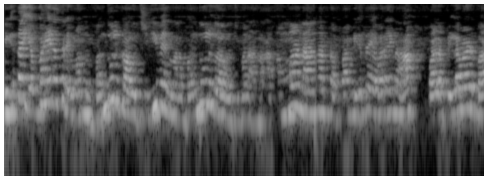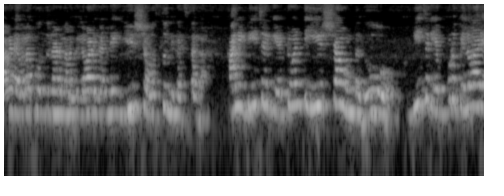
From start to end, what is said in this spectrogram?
మిగతా ఎవరైనా సరే మన బంధువులు కావచ్చు ఈవెన్ మన బంధువులు కావచ్చు మన అమ్మ నాన్న తప్ప మిగతా ఎవరైనా వాళ్ళ పిల్లవాడు బాగా డెవలప్ అవుతున్నాడు మన పిల్లవాడి కంటే ఈర్ష్య వస్తుంది ఖచ్చితంగా. కానీ టీచర్కి ఎటువంటి ఈర్ష్య ఉండదు. టీచర్ ఎప్పుడు పిల్లవాడి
